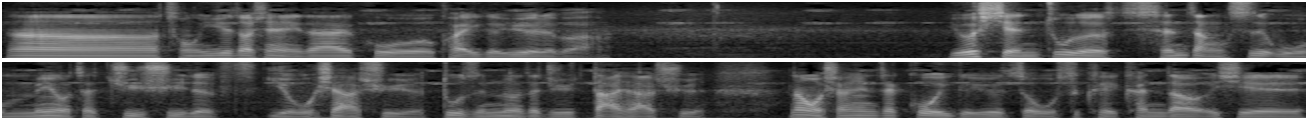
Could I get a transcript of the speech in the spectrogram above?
那从一月到现在也大概过快一个月了吧，有显著的成长，是我没有再继续的游下去了，肚子没有再继续大下去了。那我相信再过一个月之后，我是可以看到一些。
